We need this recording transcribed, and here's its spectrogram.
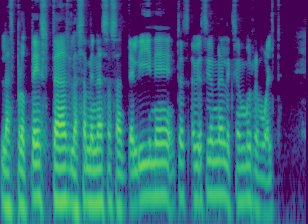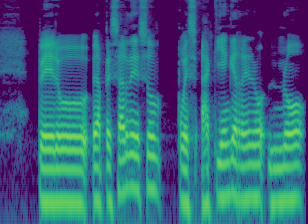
las protestas, las amenazas ante el INE, entonces había sido una elección muy revuelta. Pero a pesar de eso, pues aquí en Guerrero no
